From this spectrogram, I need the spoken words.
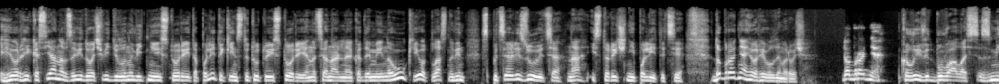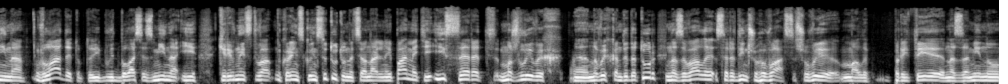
Георгій Касьянов, завідувач відділу новітньої історії та політики Інституту історії Національної академії наук. І от, власне, він спеціалізується на історичній політиці. Доброго дня, Георгій Володимирович. Доброго дня. Коли відбувалася зміна влади, тобто відбулася зміна і керівництва Українського інституту національної пам'яті, і серед можливих е, нових кандидатур називали серед іншого вас, що ви мали прийти на заміну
